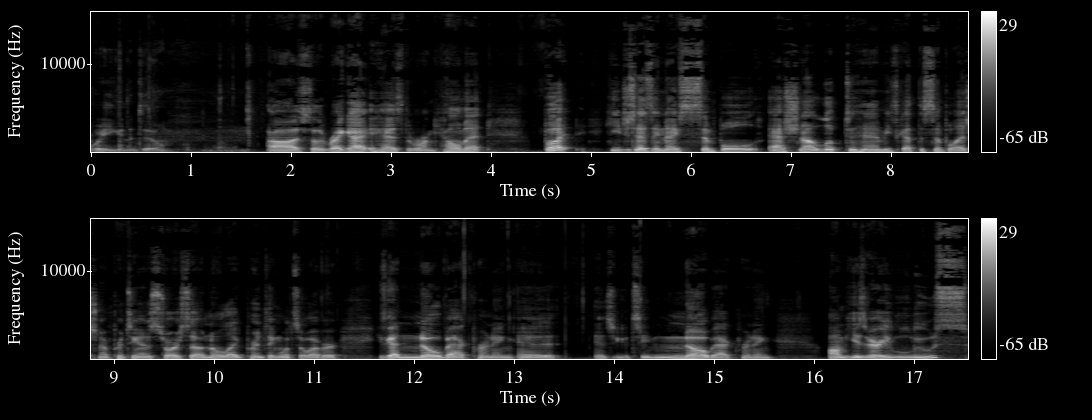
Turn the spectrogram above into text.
what are you gonna do? Uh, so the red guy has the wrong helmet, but he just has a nice, simple astronaut look to him. He's got the simple astronaut printing on his torso, no leg printing whatsoever. He's got no back printing, uh, as you can see, no back printing. Um, he is very loose.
